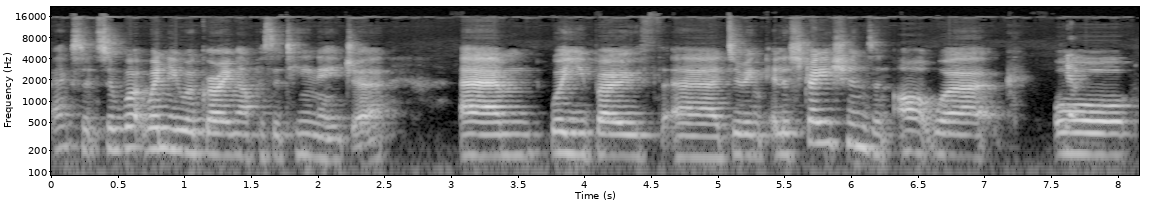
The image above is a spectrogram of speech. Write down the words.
Excellent. So what, when you were growing up as a teenager um, were you both uh, doing illustrations and artwork or yeah.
